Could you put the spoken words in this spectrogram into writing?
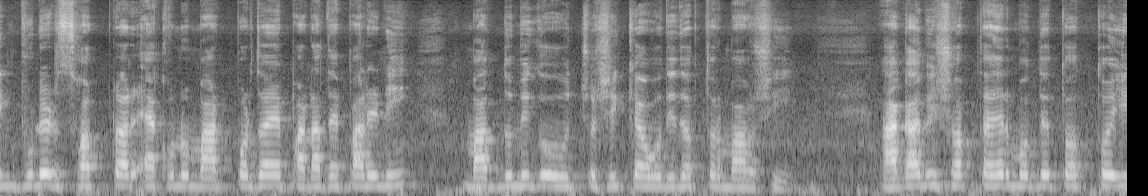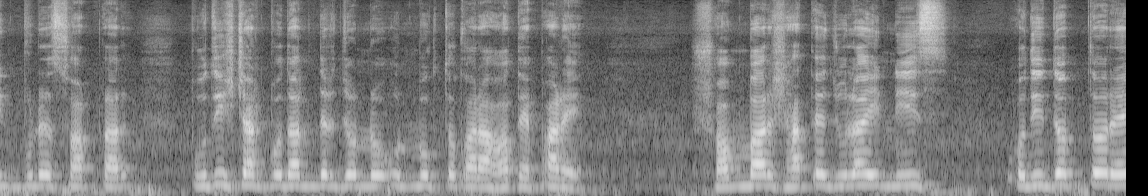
ইনপুটের সফটওয়্যার এখনও মাঠ পর্যায়ে পাঠাতে পারেনি মাধ্যমিক ও উচ্চশিক্ষা অধিদপ্তর মাউসি। আগামী সপ্তাহের মধ্যে তথ্য ইনপুটের সফটওয়্যার প্রতিষ্ঠান প্রদানদের জন্য উন্মুক্ত করা হতে পারে। সোমবার সাতে জুলাই নিজ অধিদপ্তরে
